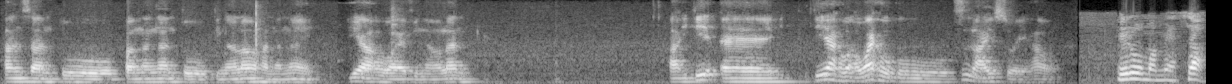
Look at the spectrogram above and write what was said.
hansan tu pangangan tu tinggalau hananai. Ia hawa finalan. Ah, iti eh iti hawa awai ho ku zi lai sui hao. Iru mamesa.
